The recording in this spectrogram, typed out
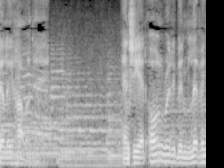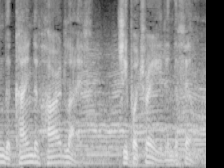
Billie Holiday, and she had already been living the kind of hard life she portrayed in the film.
